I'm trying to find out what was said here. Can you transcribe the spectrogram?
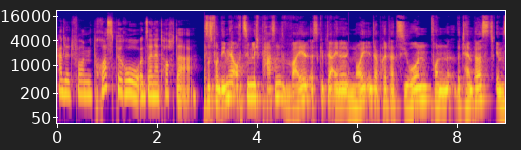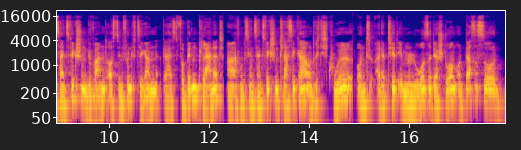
handelt von Prospero und seiner Tochter. Das ist von dem her auch ziemlich passend, weil es gibt ja eine Neuinterpretation von The Tempest im Science-Fiction-Gewand aus den 50ern. Der heißt Forbidden Planet. Also ein bisschen Science-Fiction-Klassiker und richtig cool und adaptiert eben lose der Sturm. Und das ist so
